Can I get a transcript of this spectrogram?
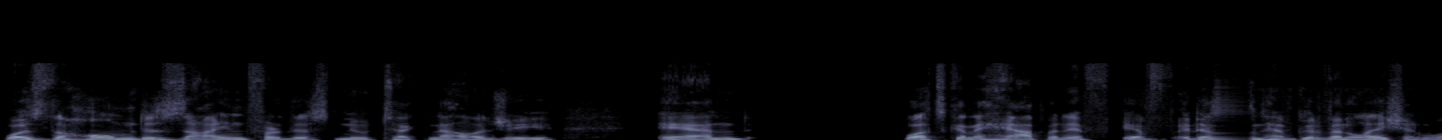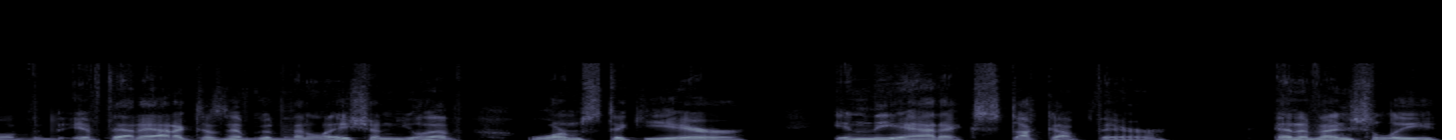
was the home designed for this new technology and what's going to happen if if it doesn't have good ventilation? Well if, if that attic doesn't have good ventilation you'll have warm sticky air in the attic stuck up there and eventually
